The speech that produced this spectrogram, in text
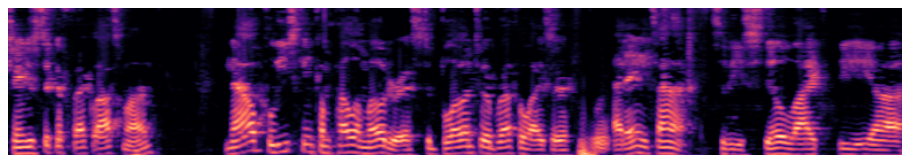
Changes took effect last month. Now police can compel a motorist to blow into a breathalyzer at any time. So do you still like the uh,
